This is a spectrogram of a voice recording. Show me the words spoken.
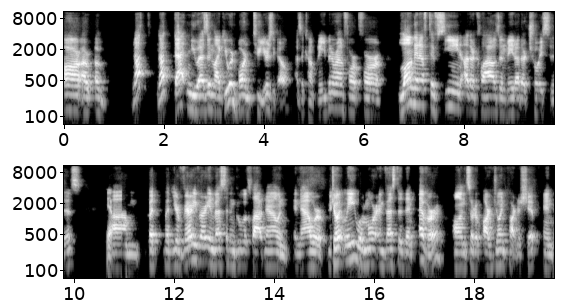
are a, a, not not that new as in like you were born two years ago as a company. You've been around for for long enough to have seen other clouds and made other choices. Yeah. Um, but but you're very very invested in Google Cloud now, and and now we're jointly we're more invested than ever on sort of our joint partnership and,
